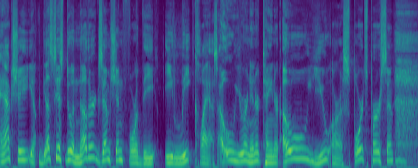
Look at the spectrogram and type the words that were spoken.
actually, you know, let's just do another exemption for the elite class. Oh, you're an entertainer. Oh, you are a sports person. Oh,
